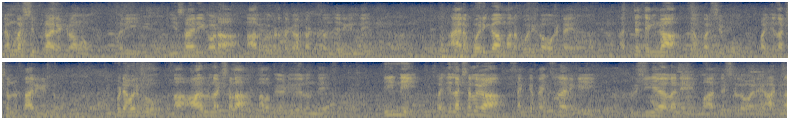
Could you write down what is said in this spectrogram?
మెంబర్షిప్ కార్యక్రమం. మరి ఈసారి కూడా నాలుగో విడతగా పెట్టడం జరిగింది. ఆయన కోరిక మన కోరిక ఒకటే. అత్యధికంగా మెంబర్షిప్ పది లక్షలు టార్గెట్. ఇప్పటి వరకు నా ఆరు లక్షల నలభై ఏడు వేలు ఉంది. దీన్ని పది లక్షలుగా సంఖ్య పెంచడానికి కృషి చేయాలని మా అధ్యక్షుల వారి ఆజ్ఞ.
